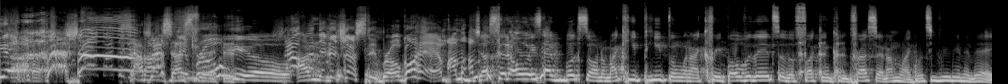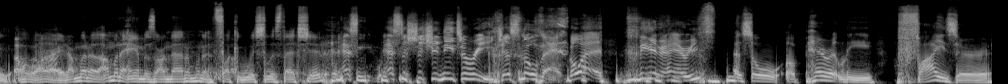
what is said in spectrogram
yeah. Shout out my nigga Shout out Justin, Justin. bro. Yo, Shout out I'm- my nigga Justin, bro. Go ahead. I'm, I'm, I'm Justin always had books on him. I keep peeping when I creep over there to the fucking compressor, and I'm like, "What's he reading today?" Oh, all right. I'm gonna I'm gonna Amazon that. I'm gonna fucking wishlist that shit. That's, that's the shit you need to read. Just know that. Go ahead. Be here, Harry. So apparently, Pfizer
